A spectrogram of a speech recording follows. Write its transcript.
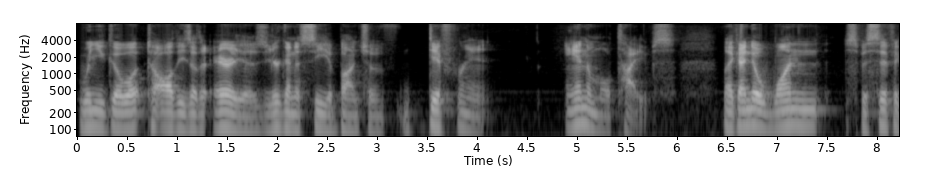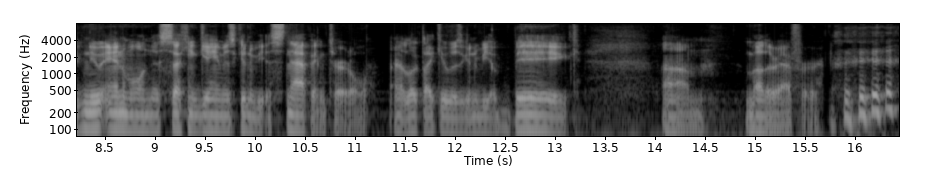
when you go to all these other areas, you're going to see a bunch of different animal types. Like I know one specific new animal in this second game is going to be a snapping turtle, and it looked like it was going to be a big um, mother effer.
